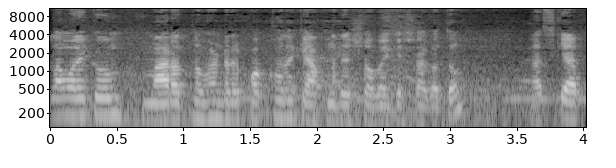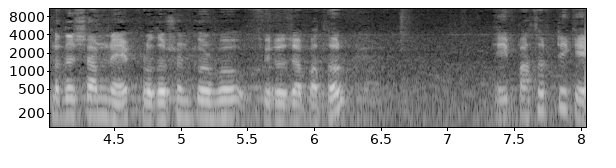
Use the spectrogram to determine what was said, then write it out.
আসসালামু আলাইকুম মা রত্ন ভান্ডারের পক্ষ থেকে আপনাদের সবাইকে স্বাগতম। আজকে আপনাদের সামনে প্রদর্শন করব ফিরোজা পাথর। এই পাথরটিকে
